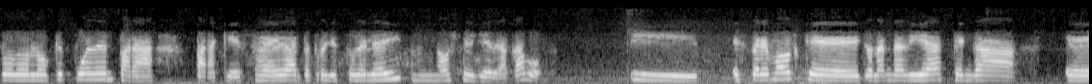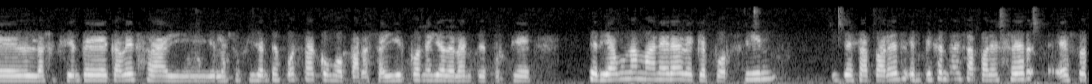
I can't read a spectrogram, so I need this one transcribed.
todo lo que pueden para, para que ese anteproyecto de ley no se lleve a cabo. Y esperemos que Yolanda Díaz tenga eh, la suficiente cabeza y la suficiente fuerza como para seguir con ello adelante, porque sería una manera de que por fin desaparece, empiezan a desaparecer esos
